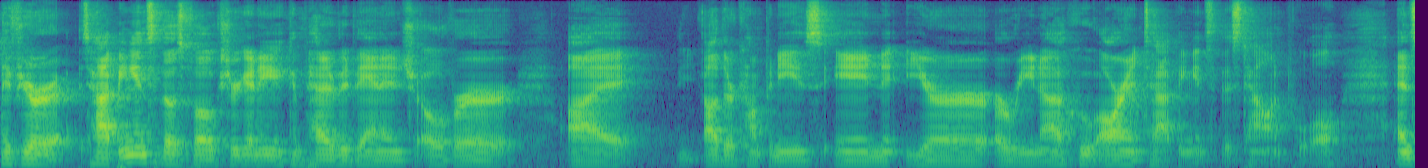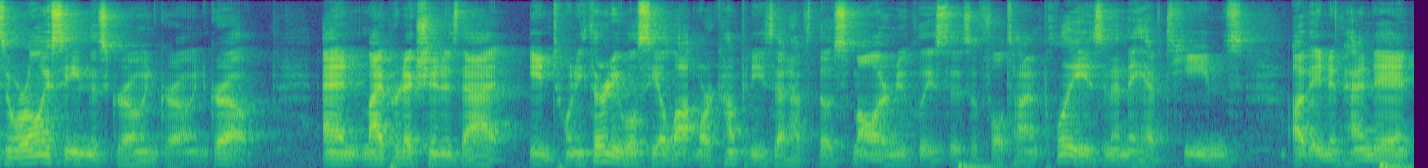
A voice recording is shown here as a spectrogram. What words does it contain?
If you're tapping into those folks, you're getting a competitive advantage over uh, other companies in your arena who aren't tapping into this talent pool. And so we're only seeing this grow and grow and grow. And my prediction is that in 2030, we'll see a lot more companies that have those smaller nucleuses of full time employees, and then they have teams of independent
